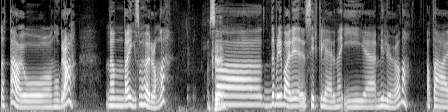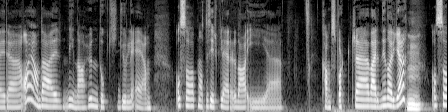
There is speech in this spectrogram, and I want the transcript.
dette er jo noe bra. Men det er ingen som hører om det. Okay. Så det blir bare sirkulerende i eh, miljøet, da. At det er eh, Å ja, det er Nina, hun tok gull i EM. Og så på en måte sirkulerer det da i kampsportverdenen i Norge. Mm. Og så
